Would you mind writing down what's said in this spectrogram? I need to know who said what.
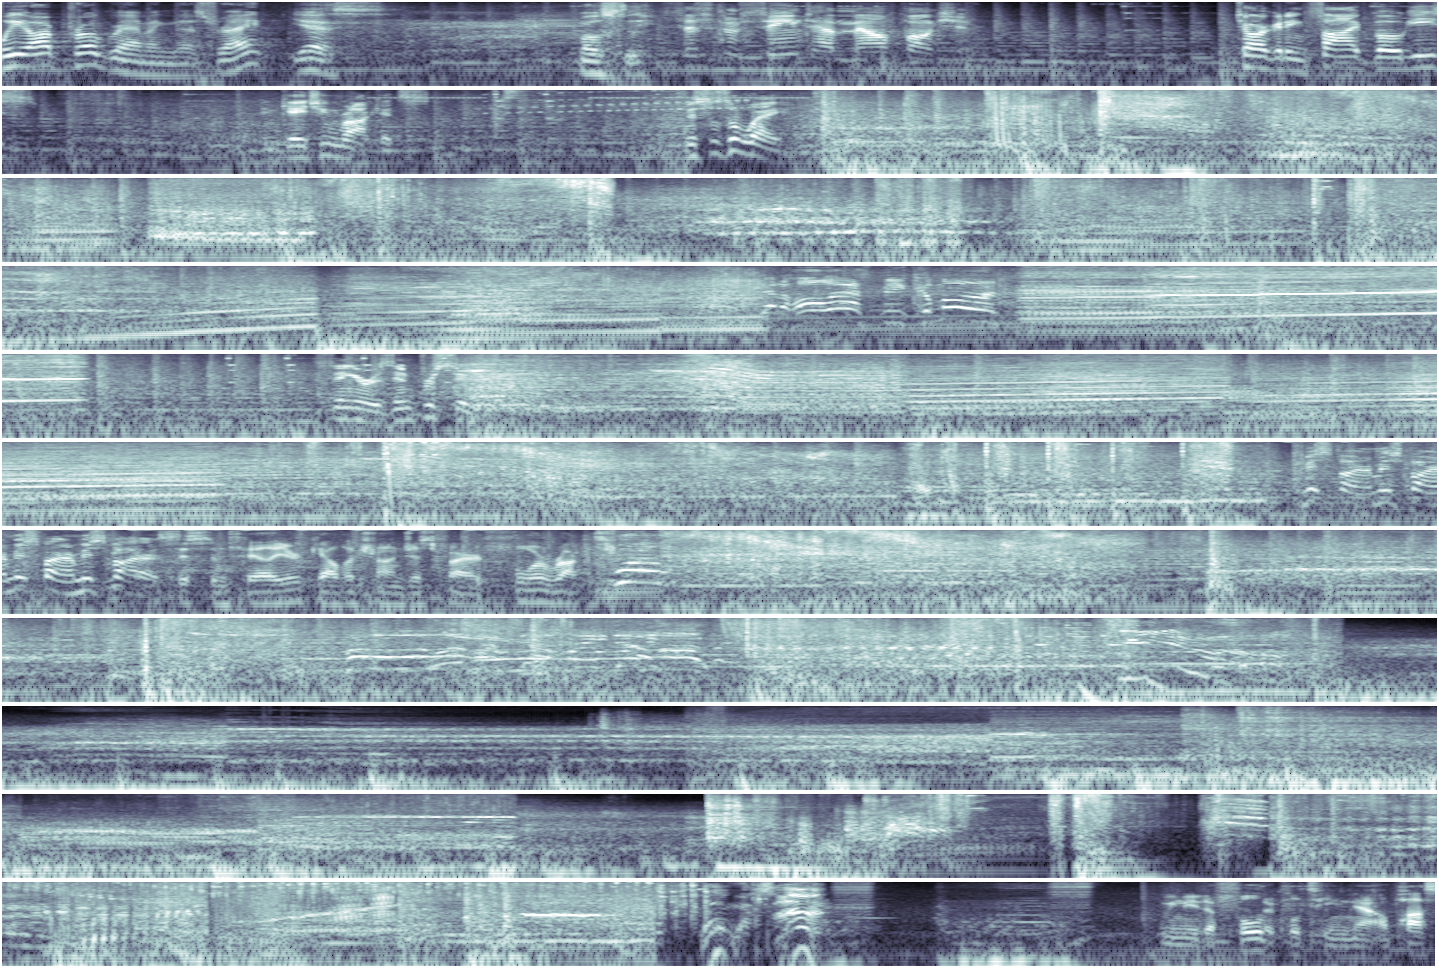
Speaker 1: we are programming this, right?
Speaker 2: Yes. Mostly.
Speaker 3: System seen to have malfunction.
Speaker 4: Targeting five bogies. Engaging rockets. Missiles away. Stinger is in pursuit. Misfire, misfire, misfire, misfire.
Speaker 5: System failure. Galvatron just fired four rockets. We need a full team now, possibly.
